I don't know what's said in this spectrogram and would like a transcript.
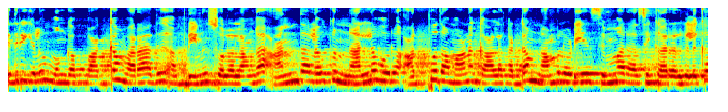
எதிரிகளும் உங்கள் பக்கம் வராது அப்படின்னு சொல்லலாங்க. அந்த அளவுக்கு நல்ல ஒரு அற்புதமான காலகட்டம் நம்மளுடைய சிம்ம ராசிக்காரர்களுக்கு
